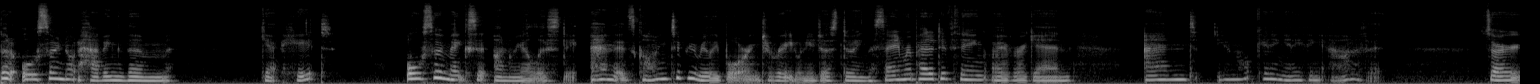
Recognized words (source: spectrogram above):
but also not having them get hit also makes it unrealistic. And it's going to be really boring to read when you're just doing the same repetitive thing over again and you're not getting anything out of it. So,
